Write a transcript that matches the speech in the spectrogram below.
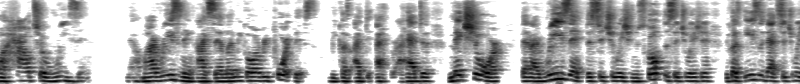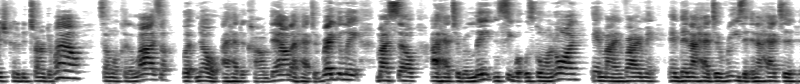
on how to reason. Now, my reasoning, I said, let me go and report this because I, I, I had to make sure that I reasoned the situation and scope the situation because easily that situation could have been turned around. Someone could have lied. So but no, I had to calm down. I had to regulate myself. I had to relate and see what was going on in my environment. And then I had to reason and I had to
